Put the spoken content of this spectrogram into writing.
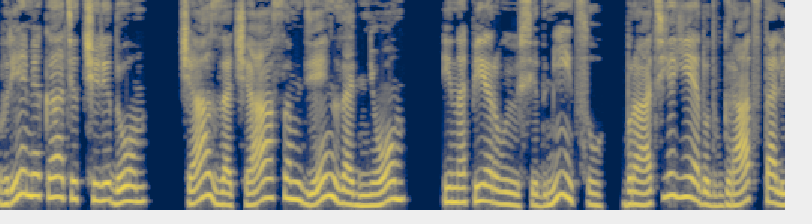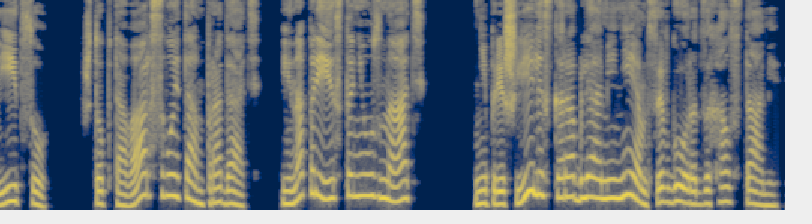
Время катит чередом, час за часом, день за днем, и на первую седмицу братья едут в град-столицу, чтоб товар свой там продать и на пристани узнать, не пришли ли с кораблями немцы в город за холстами,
